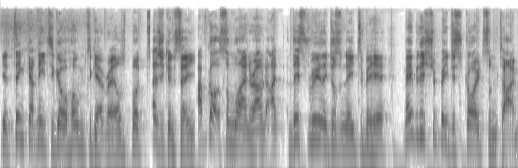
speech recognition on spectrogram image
You'd think I'd need to go home to get rails, but as you can see, I've got some lying around. I, this really doesn't need to be here. Maybe this should be destroyed sometime.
